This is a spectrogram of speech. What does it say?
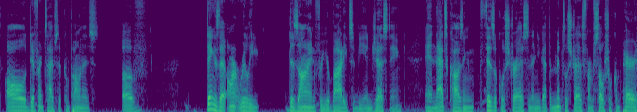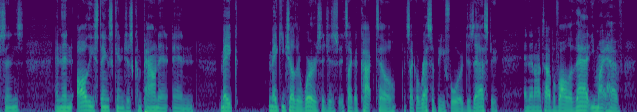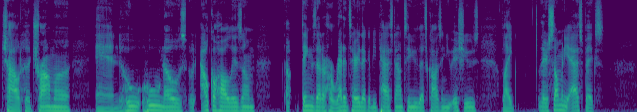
all different types of components of things that aren't really designed for your body to be ingesting and that's causing physical stress and then you got the mental stress from social comparisons and then all these things can just compound and, and make make each other worse. It just it's like a cocktail. It's like a recipe for disaster. And then on top of all of that you might have childhood trauma and who who knows alcoholism uh, things that are hereditary that could be passed down to you that's causing you issues. Like there's so many aspects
